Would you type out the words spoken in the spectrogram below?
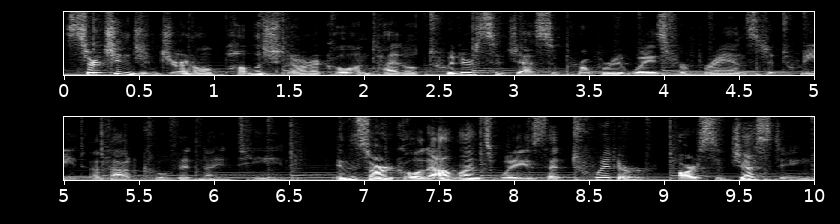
Search Engine Journal published an article entitled Twitter Suggests Appropriate Ways for Brands to Tweet About COVID 19. In this article, it outlines ways that Twitter are suggesting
